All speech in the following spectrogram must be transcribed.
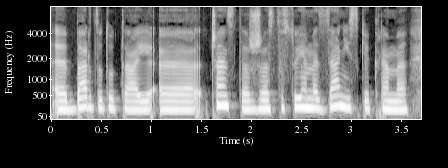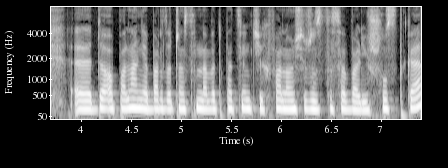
e, bardzo tutaj e, częste, że stosujemy za niskie kremy e, do opalania. Bardzo często nawet pacjenci chwalą się, że stosowali szóstkę.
